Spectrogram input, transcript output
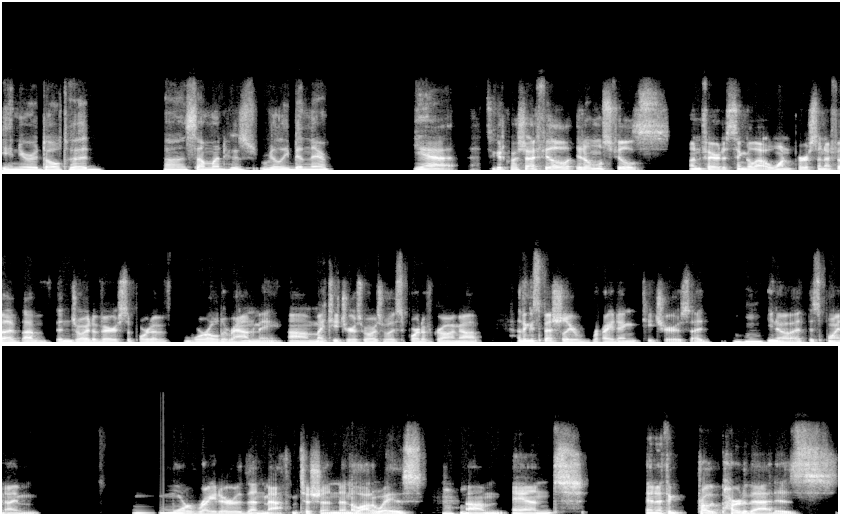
in your adulthood, uh, someone who's really been there? Yeah, that's a good question. I feel it almost feels unfair to single out one person. I feel I've, I've enjoyed a very supportive world around me. Um, my teachers were always really supportive growing up. I think especially writing teachers. I, mm-hmm. you know, at this point, I'm more writer than mathematician in a lot of ways, mm-hmm. um, and and I think probably part of that is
